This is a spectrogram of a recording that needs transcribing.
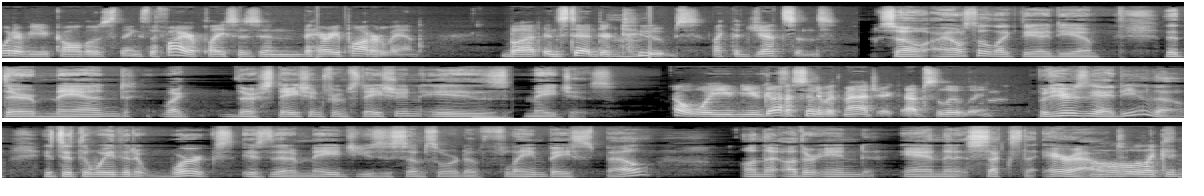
whatever you call those things, the fireplaces in the Harry Potter land. But instead they're mm-hmm. tubes, like the Jetsons. So I also like the idea that they're manned, like their station from station is mages. Oh well, you you got to send it with magic, absolutely. But here's the idea, though: is that the way that it works is that a mage uses some sort of flame-based spell on the other end, and then it sucks the air out. Oh, like it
